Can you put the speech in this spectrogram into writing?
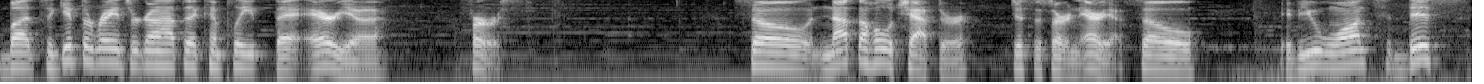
But to get the raids, we're going to have to complete the area first. So, not the whole chapter, just a certain area. So, if you want this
